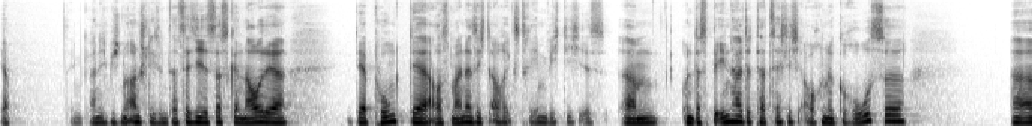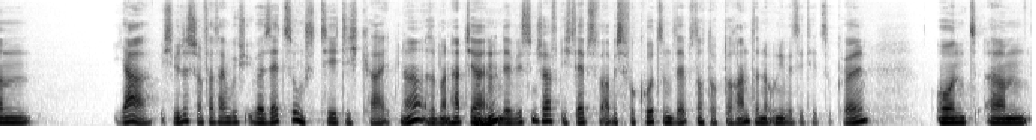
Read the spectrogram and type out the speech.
Ja, dem kann ich mich nur anschließen. Tatsächlich ist das genau der, der Punkt, der aus meiner Sicht auch extrem wichtig ist. Ähm, und das beinhaltet tatsächlich auch eine große ähm, ja, ich will es schon fast sagen, wirklich Übersetzungstätigkeit. Ne? Also man hat ja mhm. in der Wissenschaft, ich selbst war bis vor kurzem selbst noch Doktorand an der Universität zu Köln und ähm,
